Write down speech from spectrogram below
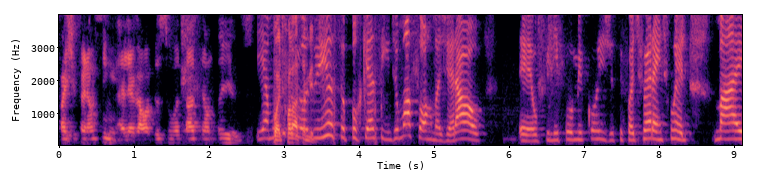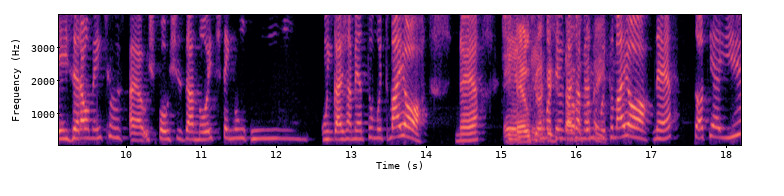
faz diferença, sim. É legal a pessoa estar tá atenta a isso. E é muito Pode curioso também. isso, porque, assim, de uma forma geral, é, o Filipe me corrige se for diferente com ele, mas geralmente os, é, os posts da noite têm um, um, um engajamento muito maior, né? Sim, é, é, tem um engajamento também. muito maior, né? Só que aí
